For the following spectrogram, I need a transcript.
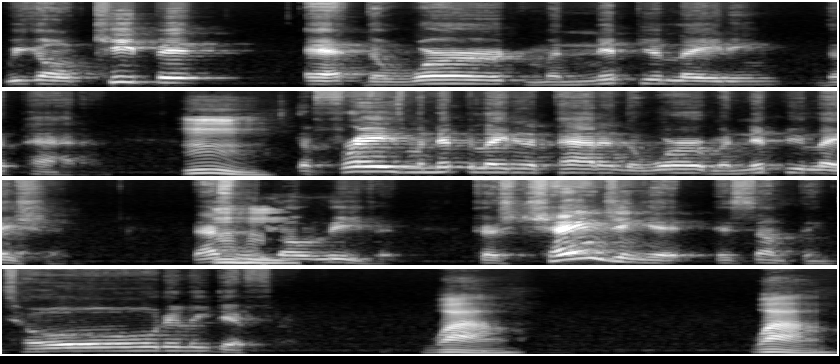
We're going to keep it at the word manipulating the pattern. Mm. The phrase manipulating the pattern, the word manipulation, that's mm-hmm. where we're going to leave it. Because changing it is something totally different. Wow. Wow.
